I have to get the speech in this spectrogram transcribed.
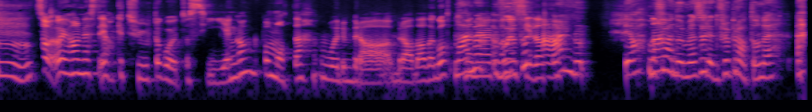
Mm. Så og jeg har, nesten, jeg har ikke turt å gå ut og si engang hvor bra, bra det hadde gått. Nei, men, jo hvorfor, si det at- er, ja, hvorfor er nordmenn så redde for å prate om det?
